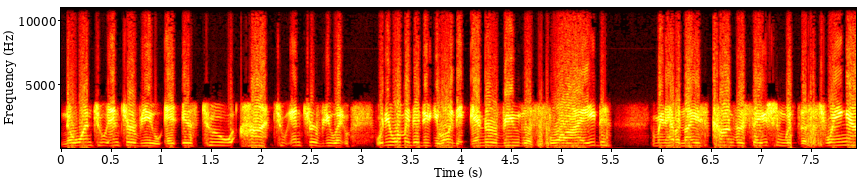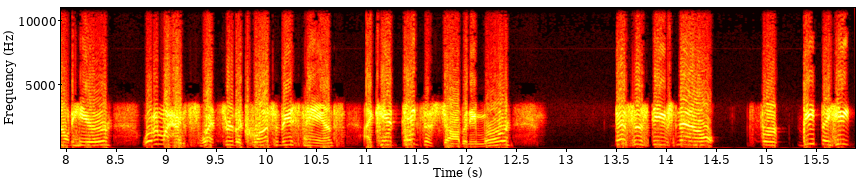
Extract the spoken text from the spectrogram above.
No one to interview. It is too hot to interview. What do you want me to do? You want me to interview the slide? I mean, have a nice conversation with the swing out here. What am I? I sweat through the crotch of these pants. I can't take this job anymore. This is Steve Snell for Beat the Heat 2017. I quit.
